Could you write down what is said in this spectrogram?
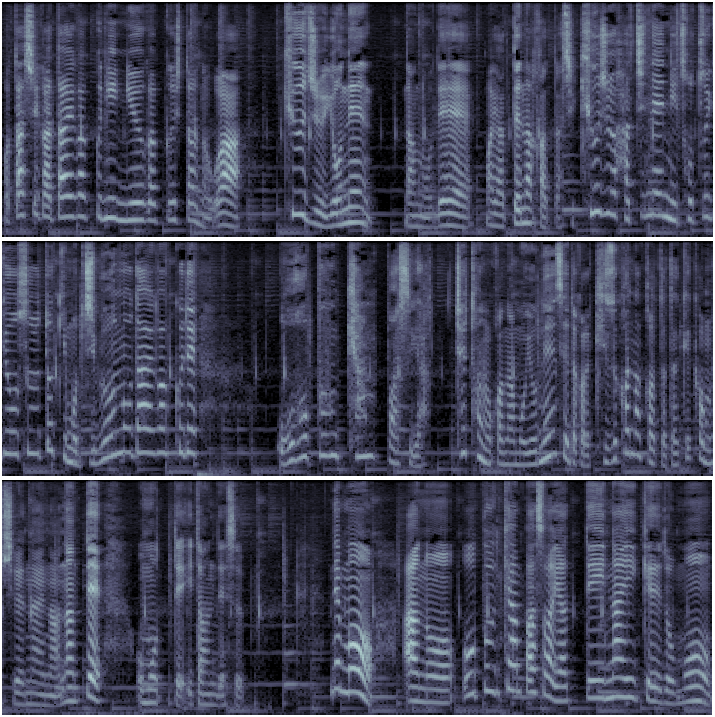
私が大学に入学したのは94年なので、まあ、やってなかったし98年に卒業する時も自分の大学でオープンキャンパスやってたのかなもう4年生だから気づかなかっただけかもしれないななんて思っていたんです。でもあのオープンキャンパスはやっていないけれども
